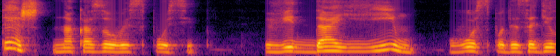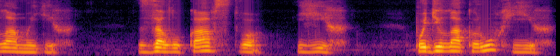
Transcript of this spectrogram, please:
теж наказовий спосіб. Віддай їм, Господи, за ділами їх, за лукавство їх, по ділах рух їх,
